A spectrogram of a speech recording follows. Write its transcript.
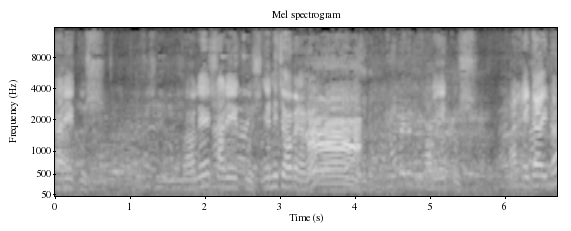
সাড়ে একুশ। তাহলে সাড়ে একুশ। এর নিচে হবে না না? একুশ। আর এটা এটা?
